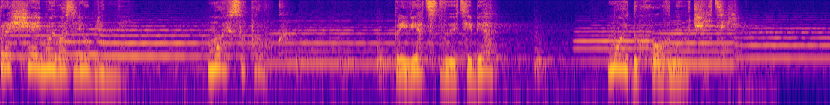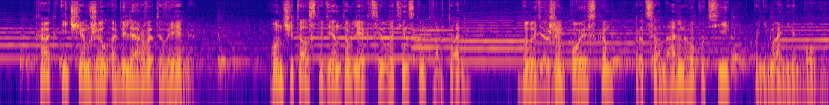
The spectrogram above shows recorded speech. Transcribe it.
Прощай, мой возлюбленный, мой супруг. Приветствую тебя, мой духовный учитель. Как и чем жил Абеляр в это время? Он читал студентам лекции в латинском квартале, был одержим поиском рационального пути понимания Бога.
